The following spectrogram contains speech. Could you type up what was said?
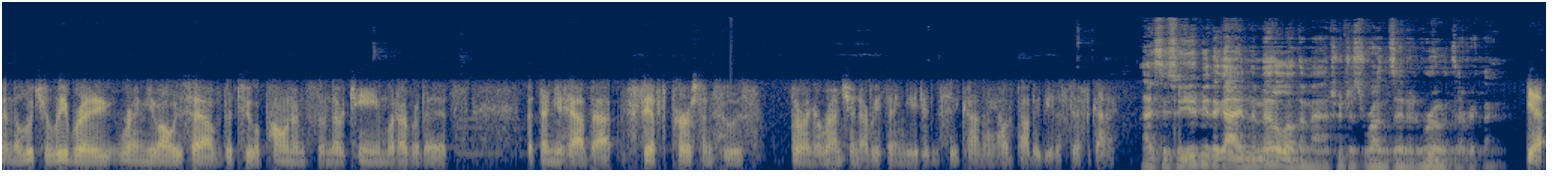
in the lucha libre ring you always have the two opponents and their team whatever the, it's but then you have that fifth person who's throwing a wrench in everything you didn't see coming. I would probably be the fifth guy. I see. So you'd be the guy in the middle of the match who just runs in and ruins everything. Yes.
